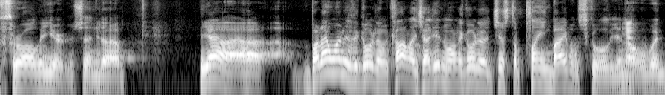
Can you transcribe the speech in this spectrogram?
through all the years. And uh, yeah, uh, but I wanted to go to college. I didn't want to go to just a plain Bible school, you know. When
